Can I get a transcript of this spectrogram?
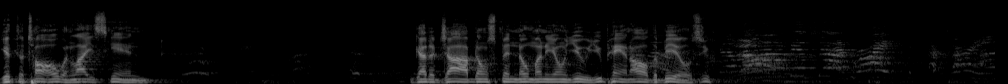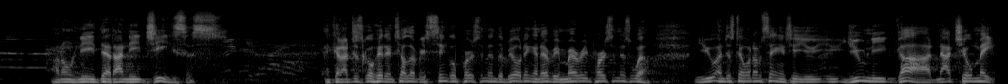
Get the tall one, light skinned. Got a job, don't spend no money on you. You paying all the bills. You, I don't need that. I need Jesus. And can I just go ahead and tell every single person in the building and every married person as well? You understand what I'm saying to you? You, you need God, not your mate.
